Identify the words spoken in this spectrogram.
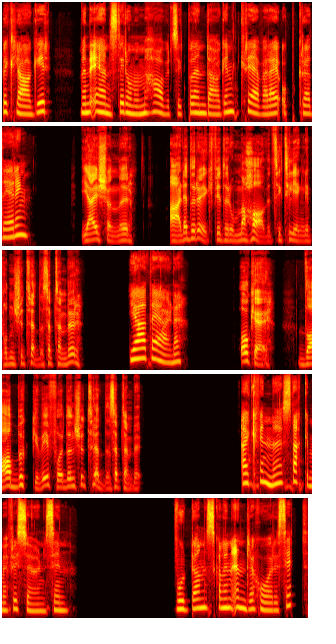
Beklager, men det eneste rommet med havutsikt på den dagen krever ei oppgradering. Jeg skjønner. Er det et røykfritt rom med havutsikt tilgjengelig på den 23. september? Ja, det er det. Ok, da booker vi for den 23. september. Ei kvinne snakker med frisøren sin. Hvordan skal hun endre håret sitt?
